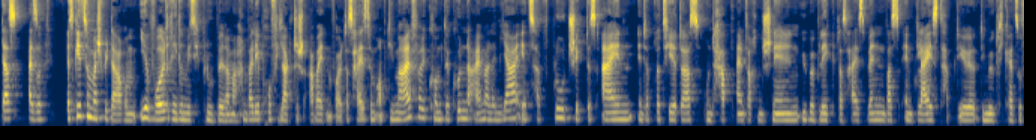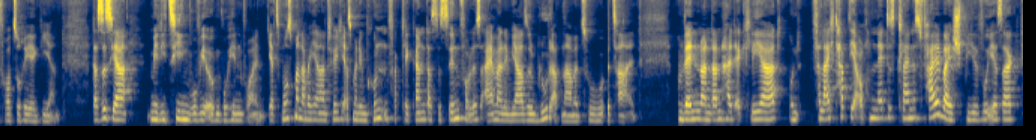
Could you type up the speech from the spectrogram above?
das, also es geht zum Beispiel darum, ihr wollt regelmäßig Blutbilder machen, weil ihr prophylaktisch arbeiten wollt. Das heißt, im Optimalfall kommt der Kunde einmal im Jahr, ihr zapft Blut, schickt es ein, interpretiert das und habt einfach einen schnellen Überblick. Das heißt, wenn was entgleist, habt ihr die Möglichkeit, sofort zu reagieren. Das ist ja Medizin, wo wir irgendwo hinwollen. Jetzt muss man aber ja natürlich erstmal dem Kunden verklickern, dass es sinnvoll ist, einmal im Jahr so eine Blutabnahme zu bezahlen. Und wenn man dann halt erklärt, und vielleicht habt ihr auch ein nettes kleines Fallbeispiel, wo ihr sagt,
